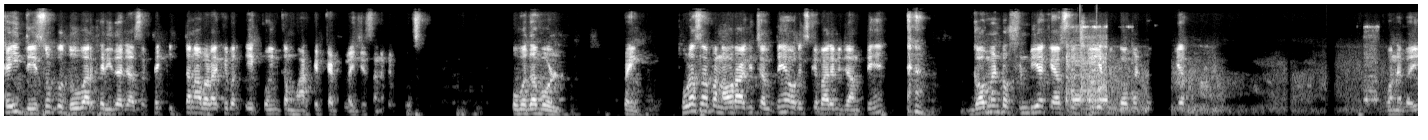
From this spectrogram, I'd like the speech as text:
कई देशों को दो बार खरीदा जा सकता है, इतना बड़ा केवल एक कॉइन का मार्केट कैपिटलाइजेशन है ओवर द वर्ल्ड राइट थोड़ा सा अपन और आगे चलते हैं और इसके बारे में जानते हैं। गवर्नमेंट ऑफ़ इंडिया क्या सोच रही है? गवर्नमेंट ऑफ़ इंडिया कौन है भाई?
